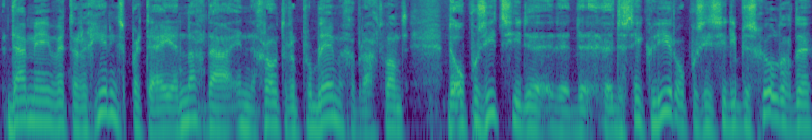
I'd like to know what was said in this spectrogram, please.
daarmee werd de regeringspartij en Nagda in grotere problemen gebracht. Want de oppositie, de, de, de, de seculiere oppositie... die beschuldigde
